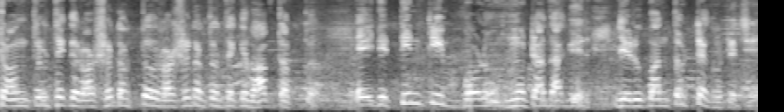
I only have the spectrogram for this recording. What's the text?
তন্ত্র থেকে রসতত্ত্ব রসতত্ত্ব থেকে ভাবতত্ত্ব, এই যে তিনটি বড় মোটা দাগের যে রূপান্তরটা ঘটেছে,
